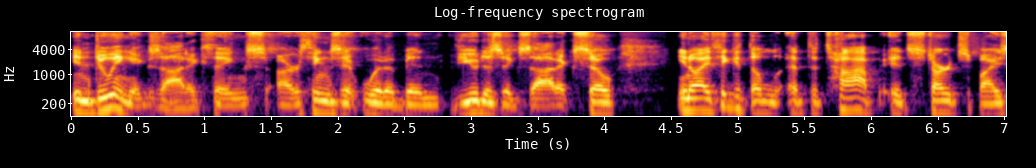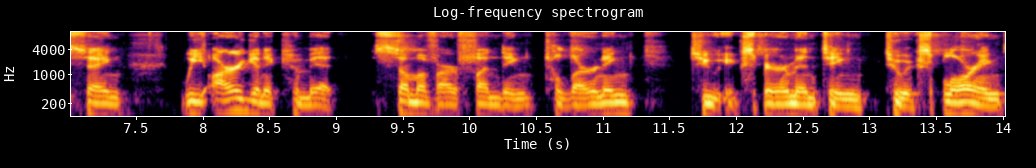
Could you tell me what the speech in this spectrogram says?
in doing exotic things, or things that would have been viewed as exotic. So, you know, I think at the at the top, it starts by saying we are going to commit some of our funding to learning, to experimenting, to exploring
